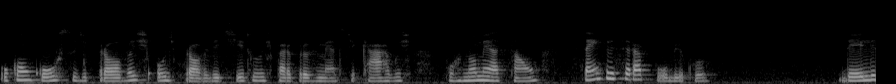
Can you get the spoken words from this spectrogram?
O concurso de provas ou de provas e títulos para provimento de cargos por nomeação sempre será público, dele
